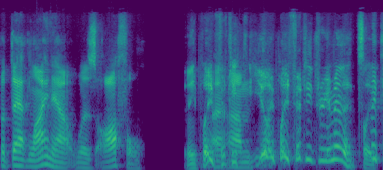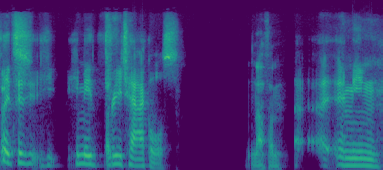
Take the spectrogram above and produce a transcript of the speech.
but that line out was awful. And he played Uh, 50. um, he only played 53 minutes. Like he, played, 50 he, he made three tackles. nothing. I, I mean,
